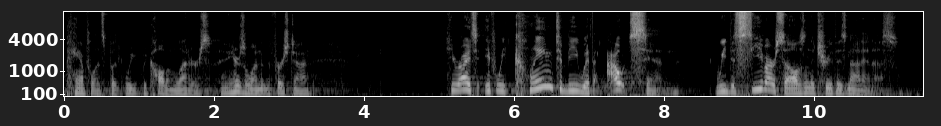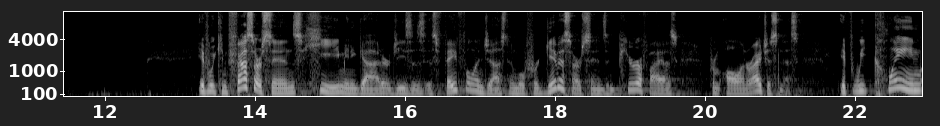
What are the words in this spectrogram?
pamphlets, but we, we call them letters. And here's one in the first John. He writes, If we claim to be without sin, we deceive ourselves and the truth is not in us. If we confess our sins, He, meaning God or Jesus, is faithful and just and will forgive us our sins and purify us from all unrighteousness. If we claim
